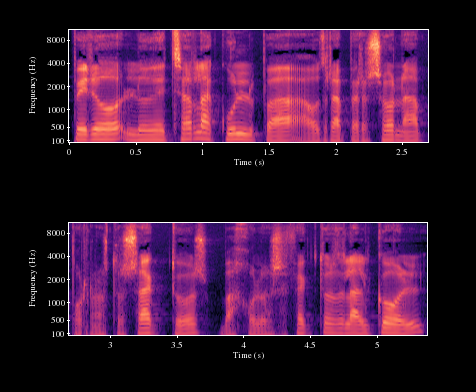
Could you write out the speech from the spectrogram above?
Pero lo de echar la culpa a otra persona por nuestros actos bajo los efectos del alcohol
